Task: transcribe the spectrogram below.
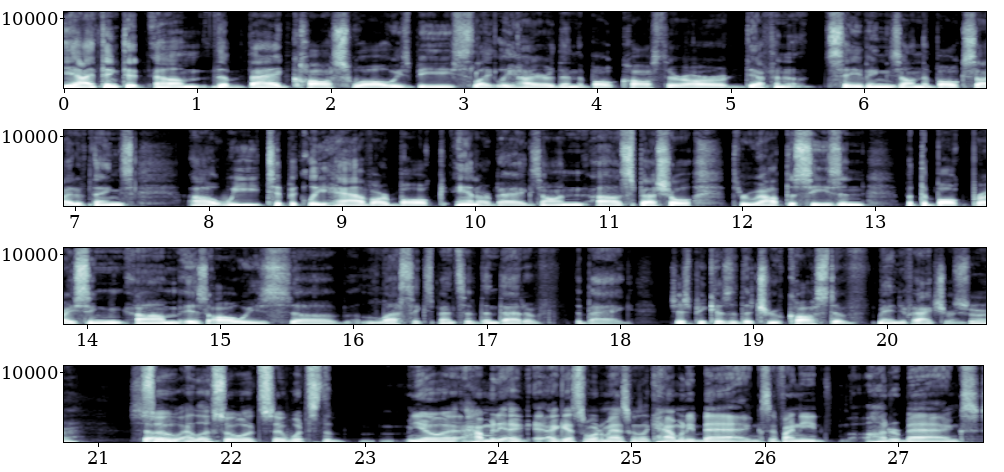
Yeah, I think that um, the bag costs will always be slightly higher than the bulk cost. There are definite savings on the bulk side of things. Uh, we typically have our bulk and our bags on uh, special throughout the season, but the bulk pricing um, is always uh, less expensive than that of the bag, just because of the true cost of manufacturing. Sure. So- So, so what's the you know uh, how many? I, I guess what I'm asking is like how many bags? If I need 100 bags,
